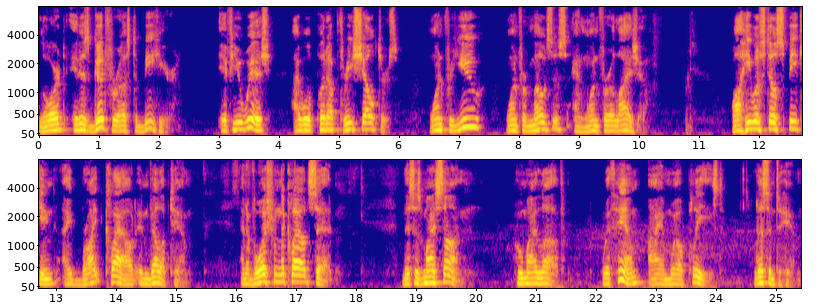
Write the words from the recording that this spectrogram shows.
Lord, it is good for us to be here. If you wish, I will put up three shelters one for you, one for Moses, and one for Elijah. While he was still speaking, a bright cloud enveloped him, and a voice from the cloud said, This is my Son, whom I love. With him I am well pleased. Listen to him.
